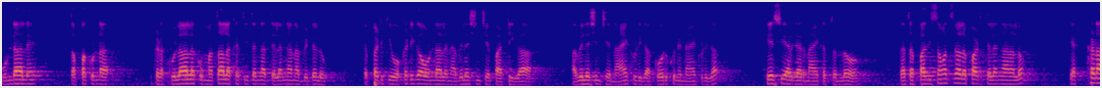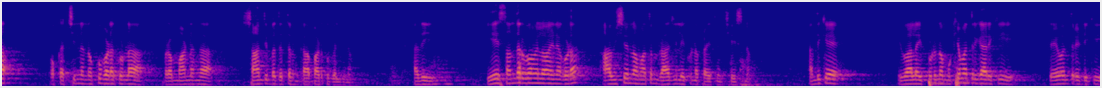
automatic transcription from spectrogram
ఉండాలే తప్పకుండా ఇక్కడ కులాలకు మతాలకు అతీతంగా తెలంగాణ బిడ్డలు ఎప్పటికీ ఒకటిగా ఉండాలని అభిలషించే పార్టీగా అభిలషించే నాయకుడిగా కోరుకునే నాయకుడిగా కేసీఆర్ గారి నాయకత్వంలో గత పది సంవత్సరాల పాటు తెలంగాణలో ఎక్కడ ఒక చిన్న నొక్కుబడకుండా బ్రహ్మాండంగా శాంతి భద్రతలను కాపాడుకోగలిగినాం. అది ఏ సందర్భంలో అయినా కూడా ఆ విషయంలో మాత్రం రాజీ లేకుండా ప్రయత్నం చేసినాం. అందుకే ఇవాళ ఇప్పుడున్న ముఖ్యమంత్రి గారికి రేవంత్ రెడ్డికి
